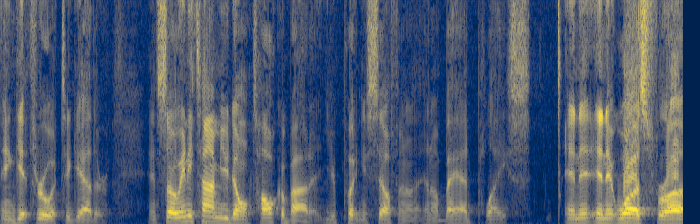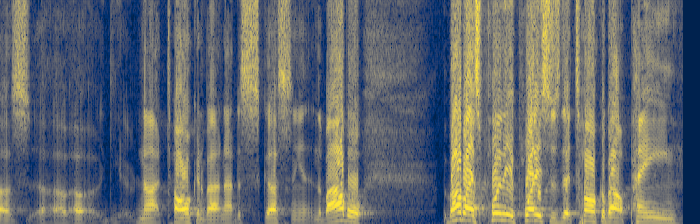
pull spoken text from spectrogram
and get through it together. And so, anytime you don't talk about it, you're putting yourself in a, in a bad place. And it, and it was for us, uh, uh, not talking about it, not discussing it. And the Bible the Bible has plenty of places that talk about pain,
